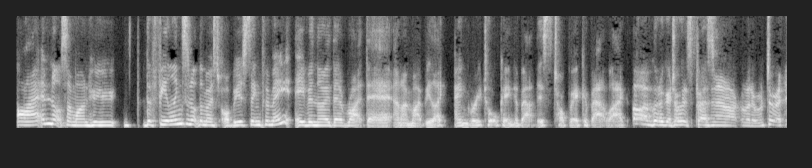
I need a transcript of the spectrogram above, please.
I am not someone who the feelings are not the most obvious thing for me, even though they're right there. And I might be like angry talking about this topic about like, oh, I've got to go talk to this person and I don't want to do it.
